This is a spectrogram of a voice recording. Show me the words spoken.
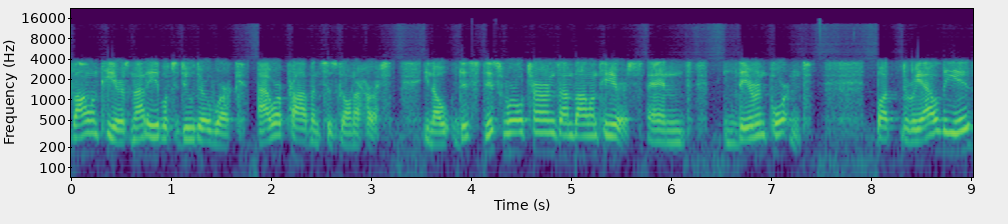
volunteers not able to do their work, our province is going to hurt. You know, this this world turns on volunteers, and they're important. But the reality is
